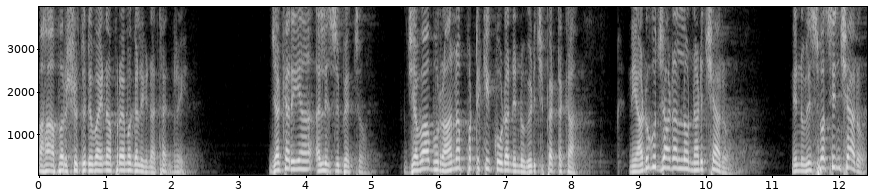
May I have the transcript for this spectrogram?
మహాపరిశుద్ధుడివైన ప్రేమ కలిగిన తండ్రి జకరియా ఎలిజబెత్ జవాబు రానప్పటికీ కూడా నిన్ను విడిచిపెట్టక. నీ అడుగు జాడల్లో నడిచారు. నిన్ను విశ్వసించారు.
